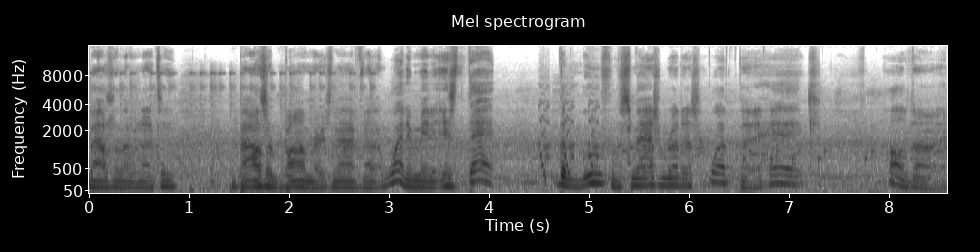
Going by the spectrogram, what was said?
Bowser level 19. Bowser Bomber is not available. Wait a minute, is that the move from Smash Brothers? What the heck? Hold on.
